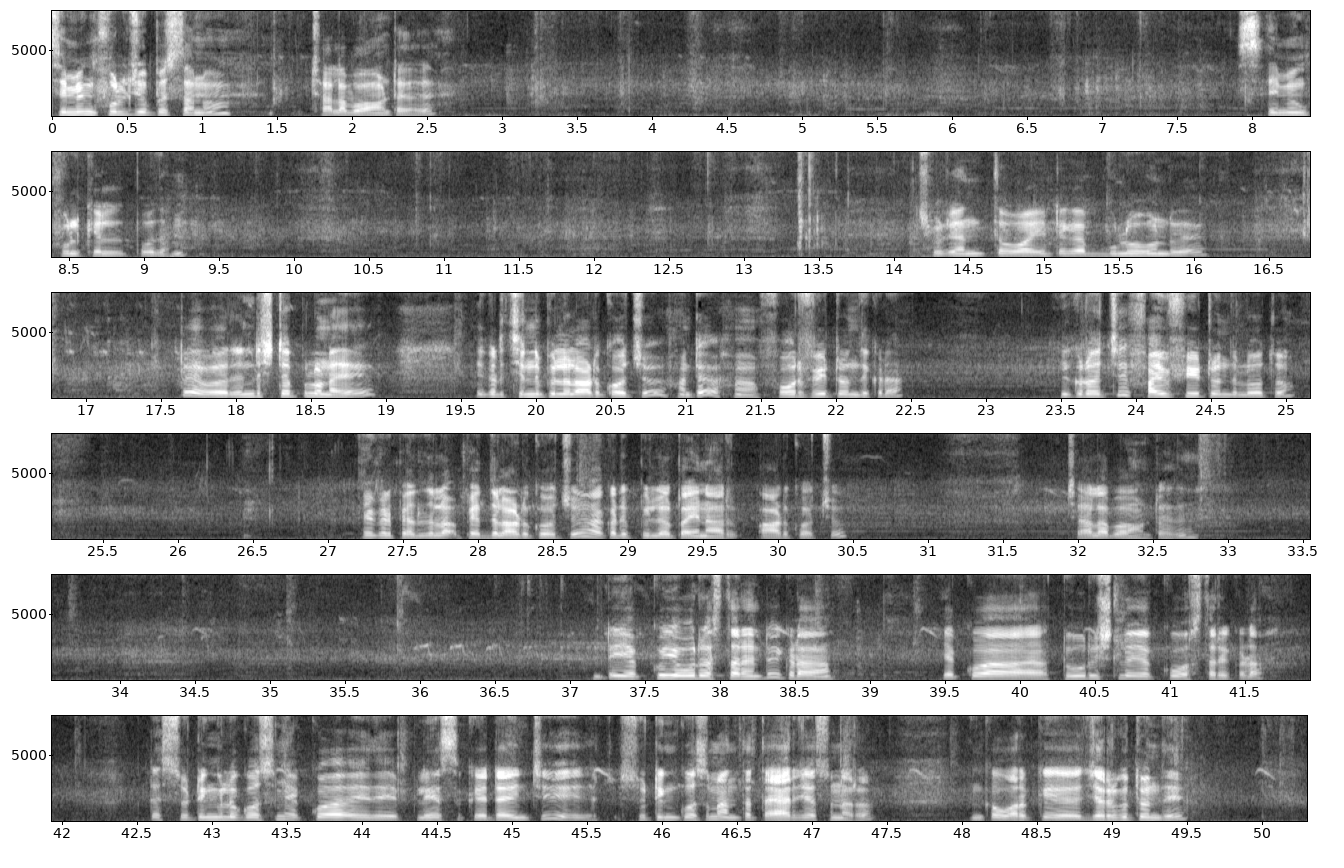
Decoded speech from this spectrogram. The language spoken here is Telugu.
స్విమ్మింగ్ పూల్ చూపిస్తాను. చాలా బాగుంటుంది అది. స్విమ్మింగ్ పూల్కి వెళ్ళిపోదాం. చూడు ఎంత వైట్గా బ్లూ ఉండదు అంటే రెండు స్టెప్పులు ఉన్నాయి. ఇక్కడ చిన్నపిల్లలు ఆడుకోవచ్చు. అంటే ఫోర్ ఫీట్ ఉంది ఇక్కడ. ఇక్కడ వచ్చి ఫైవ్ ఫీట్ ఉంది లోతు. ఇక్కడ పెద్దలు పెద్దలు ఆడుకోవచ్చు అక్కడ పిల్లల పైన ఆడుకోవచ్చు. చాలా బాగుంటుంది. అంటే ఎక్కువ ఎవరు వస్తారంటే ఇక్కడ ఎక్కువ టూరిస్టులు ఎక్కువ వస్తారు ఇక్కడ. అంటే షూటింగ్ల కోసం ఎక్కువ ఇది ప్లేస్ కేటాయించి షూటింగ్ కోసం అంతా తయారు చేస్తున్నారు. ఇంకా వర్క్ జరుగుతుంది.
